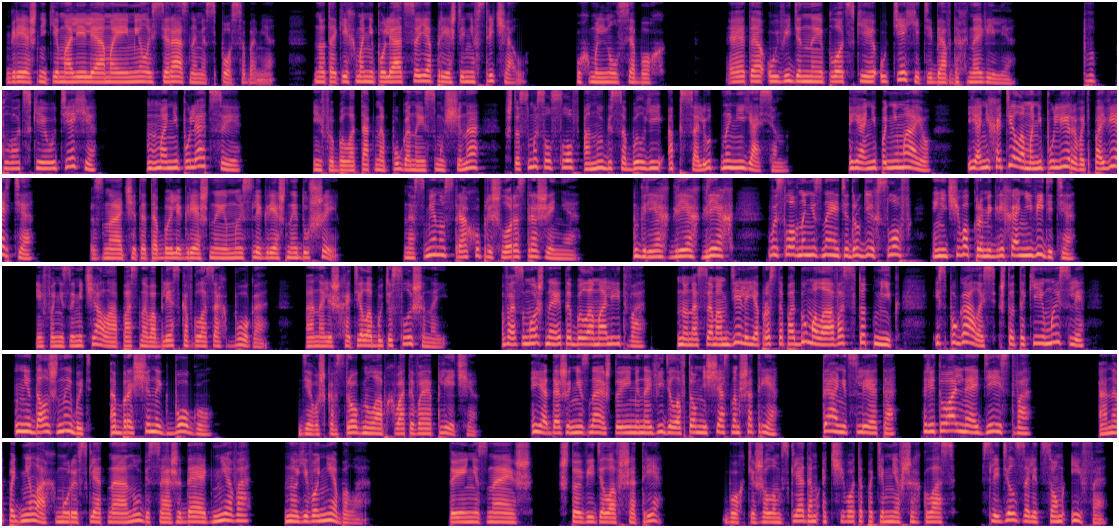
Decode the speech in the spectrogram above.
Грешники молили о моей милости разными способами, но таких манипуляций я прежде не встречал. Ухмыльнулся Бог. Это увиденные плотские утехи тебя вдохновили. П плотские утехи? Манипуляции? Ифа была так напугана и смущена, что смысл слов Анубиса был ей абсолютно неясен. «Я не понимаю. Я не хотела манипулировать, поверьте». «Значит, это были грешные мысли грешной души». На смену страху пришло раздражение. «Грех, грех, грех! Вы словно не знаете других слов и ничего, кроме греха, не видите!» Ифа не замечала опасного блеска в глазах Бога. Она лишь хотела быть услышанной. «Возможно, это была молитва. Но на самом деле я просто подумала о вас в тот миг, испугалась, что такие мысли не должны быть обращены к Богу. Девушка вздрогнула, обхватывая плечи. Я даже не знаю, что именно видела в том несчастном шатре. Танец ли это? Ритуальное действо? Она подняла хмурый взгляд на Анубиса, ожидая гнева, но его не было. «Ты не знаешь, что видела в шатре?» Бог тяжелым взглядом от чего-то потемневших глаз следил за лицом Ифе.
